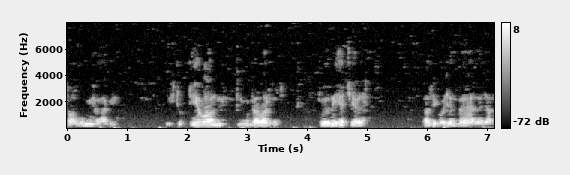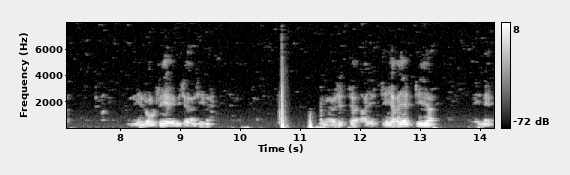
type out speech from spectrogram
kaupungin halki. Istuttiin vaan niin kuin tavalliset työmiehet siellä laatikojen päällä ja niin tultiin, ei mitään siinä. Ja me sitten ajettiin ja ajettiin ja ei ne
